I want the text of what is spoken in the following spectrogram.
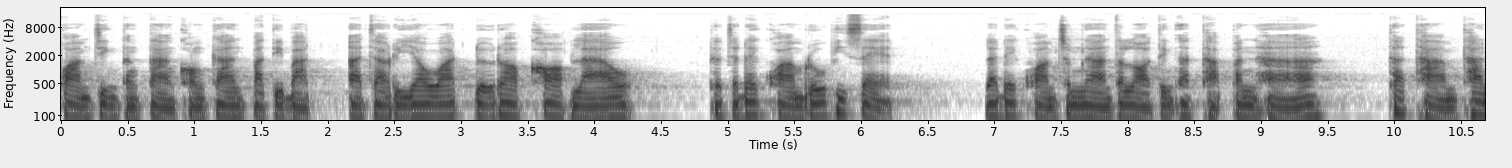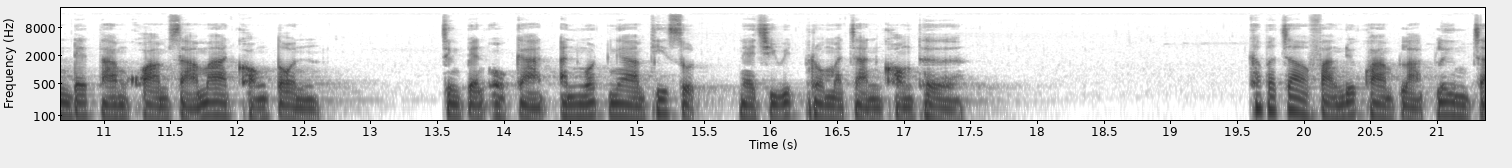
ความจริงต่างๆ ของการปฏิบัติ อาจาริยวัตรโดยรอบคอบแล้ว เธอจะได้ความรู้พิเศษ และได้ความชำนาญตลอดถึงอัตถปัญหา ถ้าถามท่านได้ตามความสามารถของตน จึงเป็นโอกาสอันงดงามที่สุดในชีวิตพรหมจรรย์ของเธอ ข้าพเจ้าฟังด้วยความปราบปลื้มใจ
